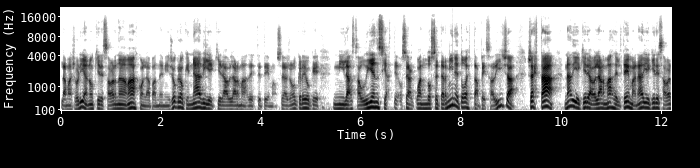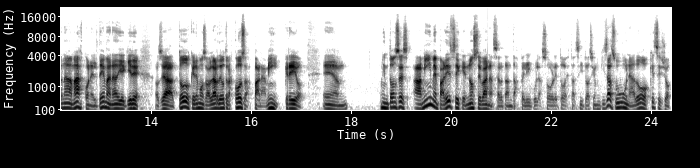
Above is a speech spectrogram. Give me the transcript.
la mayoría no quiere saber nada más con la pandemia. Yo creo que nadie quiere hablar más de este tema. O sea, yo creo que ni las audiencias, o sea, cuando se termine toda esta pesadilla, ya está. Nadie quiere hablar más del tema, nadie quiere saber nada más con el tema, nadie quiere, o sea, todos queremos hablar de otras cosas, para mí, creo. Em, entonces, a mí me parece que no se van a hacer tantas películas sobre toda esta situación. Quizás una, dos, qué sé yo.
